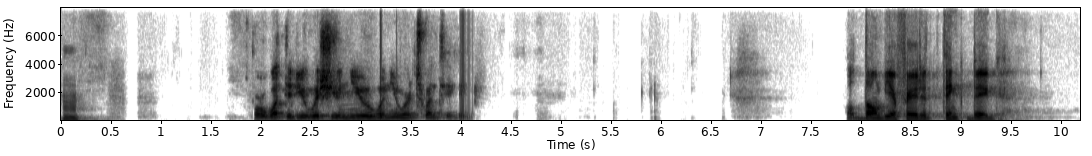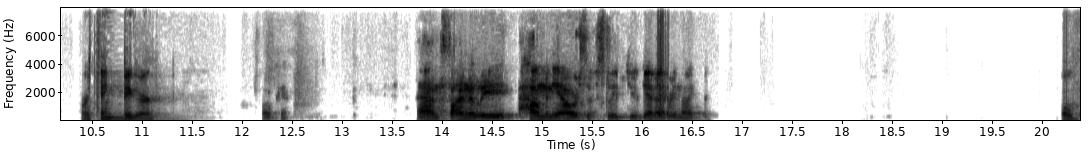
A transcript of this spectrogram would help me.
Hmm. Or what did you wish you knew when you were 20? Well, don't be afraid to think big or think bigger. Okay. And finally, how many hours of sleep do you get every night? Well,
